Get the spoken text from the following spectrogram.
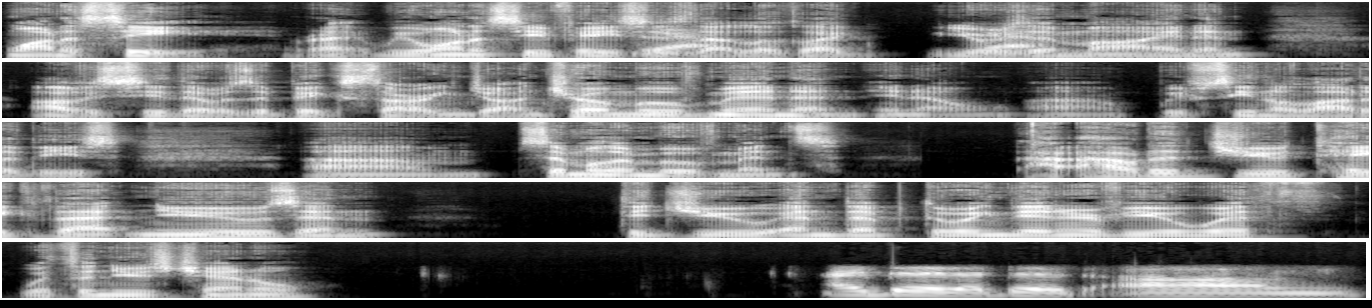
want to see, right? We want to see faces yeah. that look like yours yeah. and mine, and obviously there was a big starring John Cho movement, and you know uh, we've seen a lot of these um, similar movements. H- how did you take that news, and did you end up doing the interview with with the news channel? I did. I did. Um,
